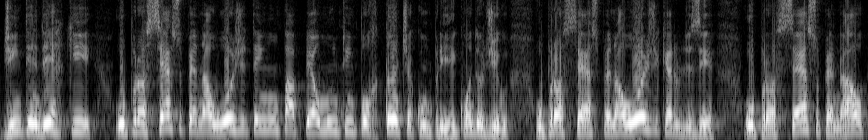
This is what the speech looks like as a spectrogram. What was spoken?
de entender que o processo penal hoje tem um papel muito importante a cumprir. E quando eu digo o processo penal hoje, quero dizer o processo penal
